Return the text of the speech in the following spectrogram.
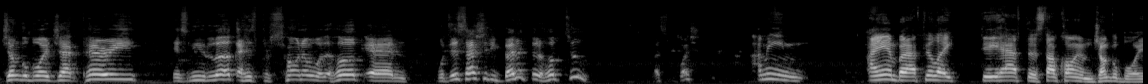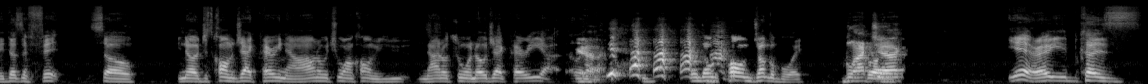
Jungle Boy Jack Perry, his new look and his persona with Hook, and would this actually benefit Hook too? That's the question. I mean, I am, but I feel like they have to stop calling him Jungle Boy. It doesn't fit. So, you know, just call him Jack Perry now. I don't know what you want to call him. You 90210 Jack Perry. Yeah. don't call him Jungle Boy. Blackjack. Yeah, right. Because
